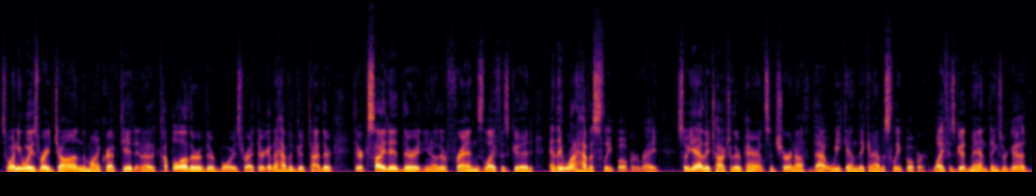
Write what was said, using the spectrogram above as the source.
So anyways, right, John, the Minecraft kid and a couple other of their boys, right? They're going to have a good time. They're, they're excited. They're, you know, they're friends. Life is good. And they want to have a sleepover, right? So yeah, they talk to their parents and sure enough, that weekend they can have a sleepover. Life is good, man. Things are good.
